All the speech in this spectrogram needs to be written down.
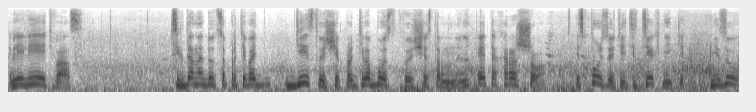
лелеять вас. Всегда найдутся противодействующие, противоборствующие стороны. Это хорошо. Используйте эти техники. Внизу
